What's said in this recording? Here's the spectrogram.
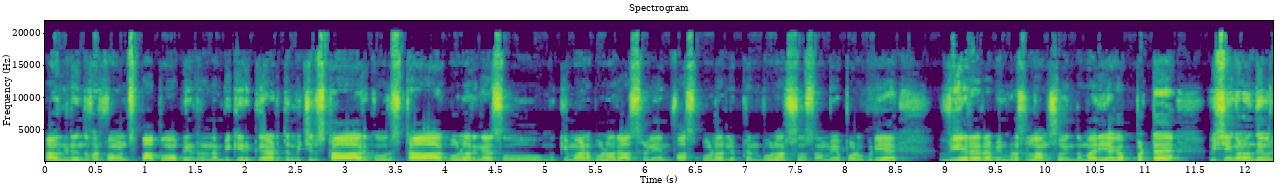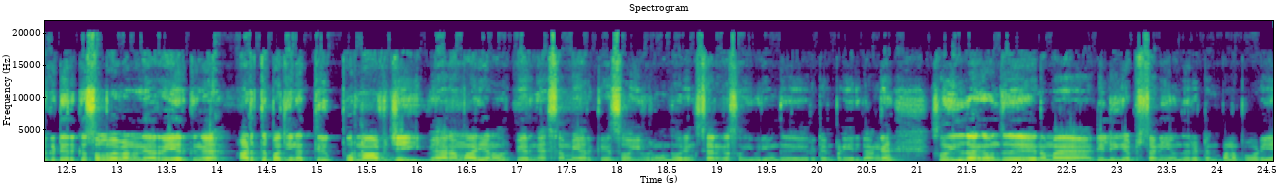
அவர்கிட்ட இருந்து பர்ஃபார்மன்ஸ் பார்ப்போம் அப்படின்ற நம்பிக்கை இருக்குது அடுத்து மிச்சில் ஸ்டார்க்கு ஒரு ஸ்டார் பவுலருங்க ஸோ முக்கியமான bowler Australian fast bowler left arm bowler so செம்மையாக போடக்கூடிய வீரர் அப்படின்னு கூட சொல்லலாம். ஸோ இந்த மாதிரி ஏகப்பட்ட விஷயங்கள் வந்து இவர்கிட்ட இருக்க. சொல்லவே வேணும். நிறைய இருக்குங்க. அடுத்து பார்த்தீங்கன்னா திருப்பூர்ணா விஜய். வேறு மாதிரியான ஒரு பேருங்க. செம்மையாக இருக்குது ஸோ இவரும் வந்து ஒரு யங்ஸ்டருங்க ஸோ இவரையும் வந்து ரிட்டர்ன் பண்ணியிருக்காங்க. ஸோ இதுதாங்க வந்து நம்ம டெல்லி கேபிட்ஸ் தனியை வந்து ரிட்டர்ன் பண்ணக்கூடிய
